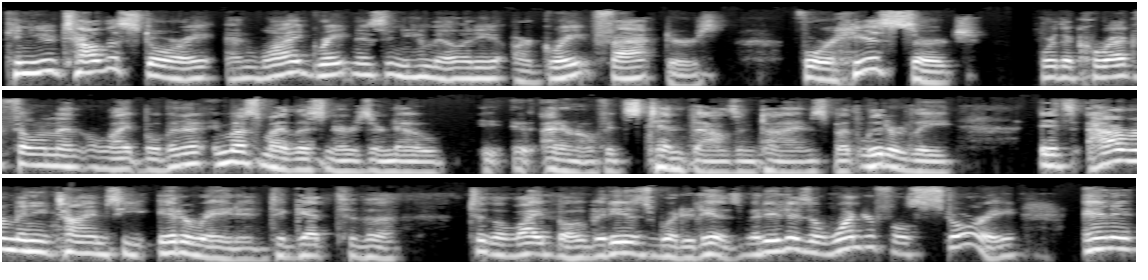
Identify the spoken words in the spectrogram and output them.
can you tell the story and why greatness and humility are great factors for his search for the correct filament in the light bulb? And most of my listeners are know, I don't know if it's 10,000 times, but literally it's however many times he iterated to get to the to the light bulb. It is what it is, but it is a wonderful story and it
